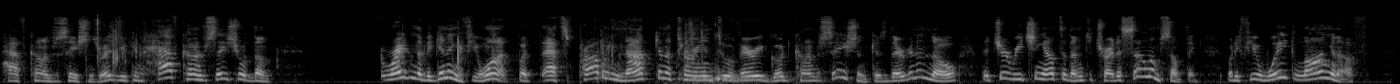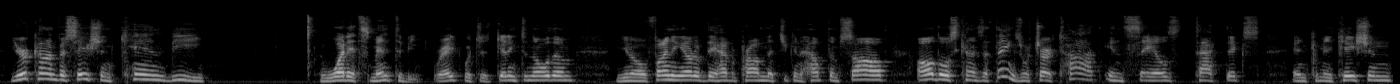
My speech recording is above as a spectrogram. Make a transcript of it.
have conversations, right? You can have conversation with them right in the beginning if you want, but that's probably not going to turn into a very good conversation because they're going to know that you're reaching out to them to try to sell them something. But if you wait long enough, your conversation can be what it's meant to be, right? Which is getting to know them, you know, finding out if they have a problem that you can help them solve, all those kinds of things, which are taught in sales tactics and communication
